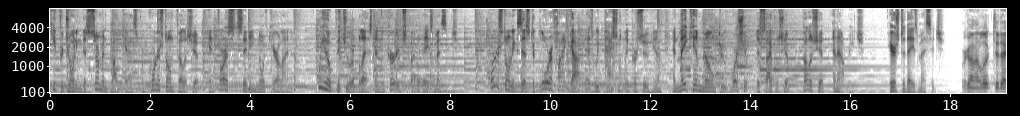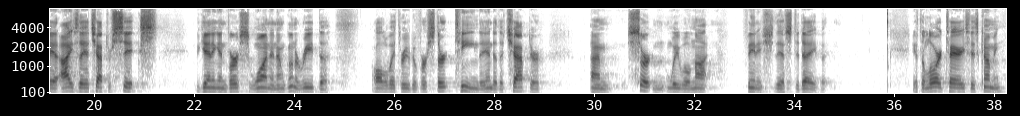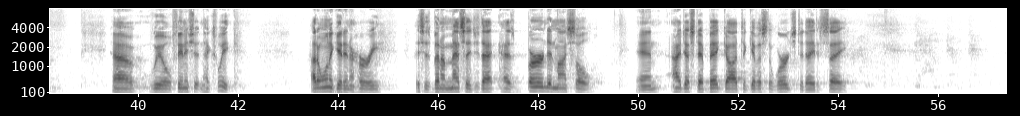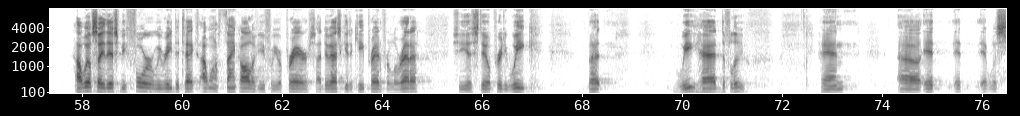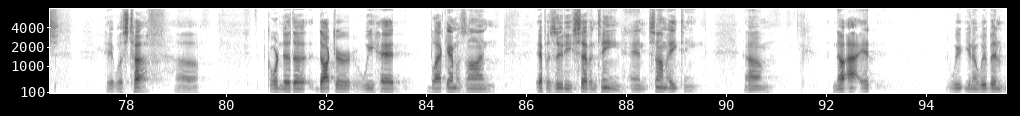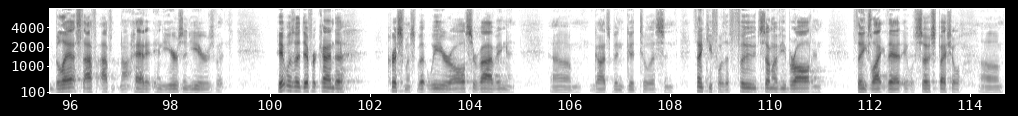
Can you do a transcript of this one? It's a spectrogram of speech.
Thank you for joining this sermon podcast from Cornerstone Fellowship in Forest City, North Carolina. We hope that you are blessed and encouraged by today's message. Cornerstone exists to glorify God as we passionately pursue Him and make Him known through worship, discipleship, fellowship, and outreach. Here's today's message. We're going to look today at Isaiah chapter 6, beginning in verse 1, and I'm going to read the all the way through to verse 13, the end of the chapter. I'm certain we will not finish this today, but if the Lord tarries his coming, uh, we'll finish it next week. I don't want to get in a hurry. This has been a message that has burned in my soul. And I just have begged God to give us the words today to say. I will say this before we read the text. I want to thank all of you for your prayers. I do ask you to keep praying for Loretta. She is still pretty weak, but we had the flu, and uh, it it it was it was tough. Uh, according to the doctor, we had black Amazon, Epizootie 17, and some 18. Um, no, I it. We, you know, we've been blessed. I've, I've not had it in years and years, but it was a different kind of Christmas, but we are all surviving, and um, God's been good to us. And thank you for the food some of you brought and things like that. It was so special. Um,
